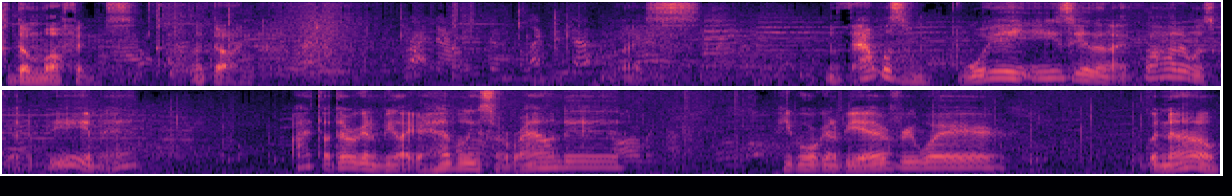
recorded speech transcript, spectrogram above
The muffins are done. Nice. That was way easier than I thought it was gonna be, man. I thought they were gonna be like heavily surrounded. People were gonna be everywhere. But no.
